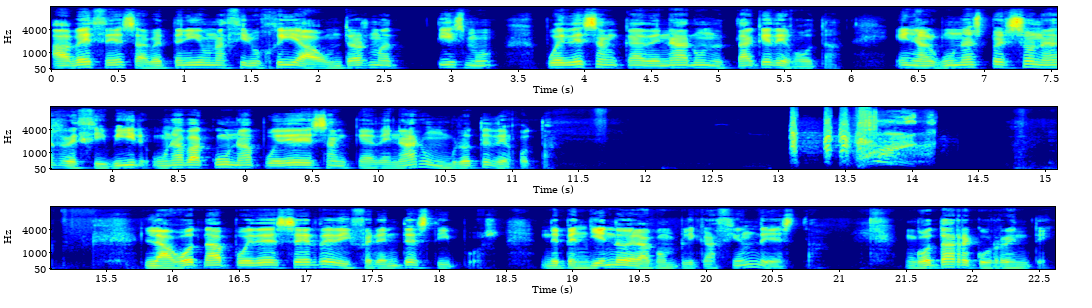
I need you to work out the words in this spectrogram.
A veces haber tenido una cirugía o un traumatismo puede desencadenar un ataque de gota. En algunas personas recibir una vacuna puede desencadenar un brote de gota. La gota puede ser de diferentes tipos, dependiendo de la complicación de esta. Gota recurrente.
